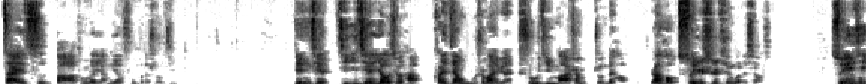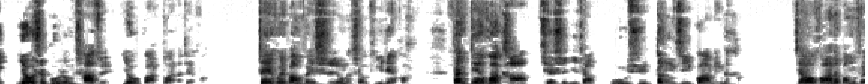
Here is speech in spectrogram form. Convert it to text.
再次打通了杨艳父母的手机，并且急切要求他快将五十万元赎金马上准备好，然后随时听我的消息。随即又是不容插嘴，又挂断了电话。这回绑匪使用了手提电话，但电话卡却是一张无需登记挂名的卡。狡猾的绑匪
